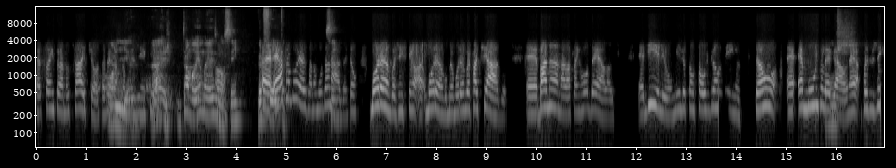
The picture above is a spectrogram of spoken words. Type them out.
É só entrar no site, ó, tá vendo Olha. a framboesinha aqui? Ah, ó. tamanho mesmo, ó. assim. É, é, a framboesa, não muda Sim. nada. Então, morango, a gente tem ó, morango, meu morango é fatiado. É, banana, ela está em rodelas. É, milho, milho são só os grãozinhos. Então, é, é muito legal, Oxi. né? Por exemplo,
